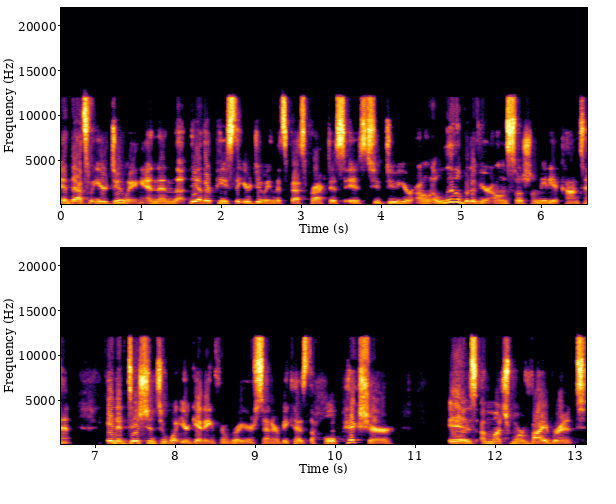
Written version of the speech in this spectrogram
And that's what you're doing. And then the, the other piece that you're doing that's best practice is to do your own, a little bit of your own social media content in addition to what you're getting from Grow Your Center, because the whole picture is a much more vibrant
